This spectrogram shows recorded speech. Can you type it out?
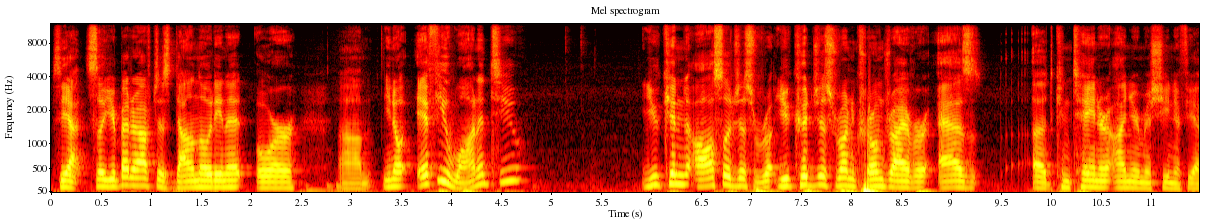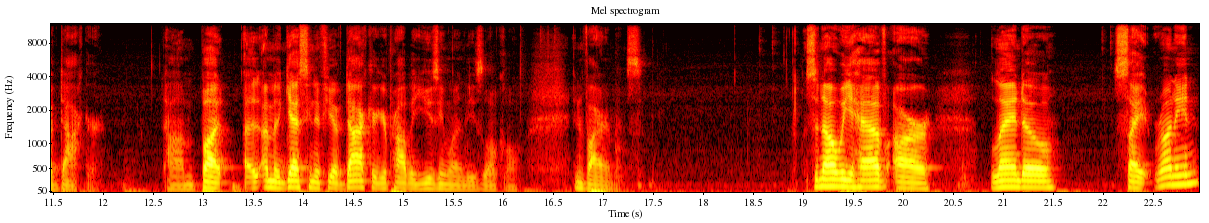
So yeah, so you're better off just downloading it or um, you know, if you wanted to, you can also just ru- you could just run Chrome driver as a container on your machine if you have Docker. Um, but uh, I'm guessing if you have Docker, you're probably using one of these local environments. So now we have our Lando site running.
